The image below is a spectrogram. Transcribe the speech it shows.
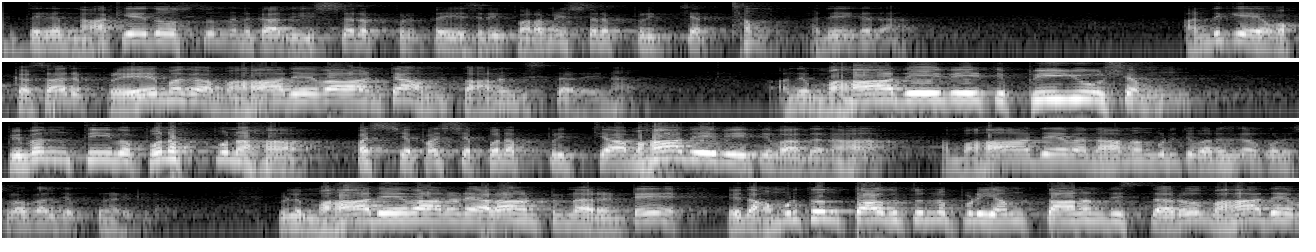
అంతేగాని నాకేదో వస్తుందని కాదు. ఈశ్వర ప్రీతయే శ్రీ పరమేశ్వర ప్రీత్యర్థం. అదే కదా. అందుకే ఒక్కసారి ప్రేమగా మహాదేవా అంటే అంత ఆనందిస్తాడు ఆయన. అందుకే మహాదేవేతి పీయూషం పిబంతీవ పునఃపునః పశ్య పశ్య పునఃప్రిత్యా మహాదేవేతి వాదన. ఆ మహాదేవ నామం గురించి వరుసగా కొన్ని శ్లోకాలు చెప్తున్నాడు ఇక్కడ. వీళ్ళు మహాదేవ అనని ఎలా అంటున్నారంటే ఏదో అమృతం తాగుతున్నప్పుడు ఎంత ఆనందిస్తారో మహాదేవ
